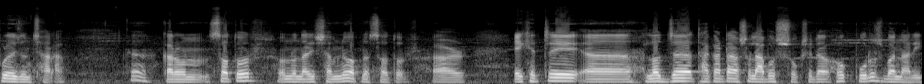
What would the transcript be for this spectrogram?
প্রয়োজন ছাড়া। হ্যাঁ কারণ সতর অন্য নারীর সামনেও আপনার সতর। আর এক্ষেত্রে লজ্জা থাকাটা আসলে আবশ্যক, সেটা হোক পুরুষ বা নারী।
